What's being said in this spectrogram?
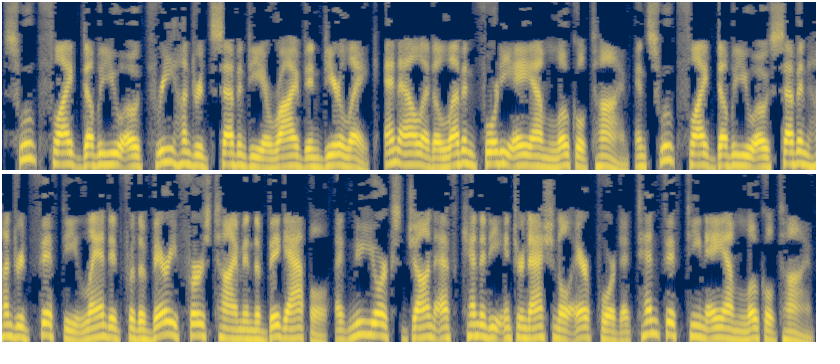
Swoop Flight WO370 arrived in Deer Lake, NL at 11.40 am local time, and Swoop Flight WO750 landed for the very first time in the Big Apple, at New York's John F. Kennedy International Airport at 10.15 am local time.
